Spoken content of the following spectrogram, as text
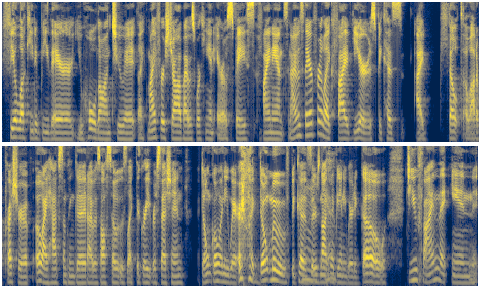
feel lucky to be there. You hold on to it. Like my first job, I was working in aerospace finance and I was there for like five years because I felt a lot of pressure of, oh, I have something good. I was also, it was like the Great Recession. Don't go anywhere. like, don't move because mm, there's not yeah. going to be anywhere to go. Do you find that in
